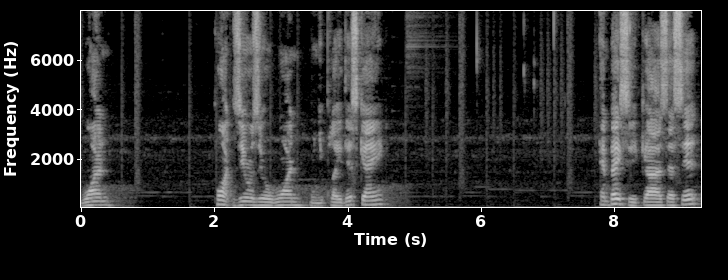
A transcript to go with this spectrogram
1.001 when you play this game. And basically, guys, that's it.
